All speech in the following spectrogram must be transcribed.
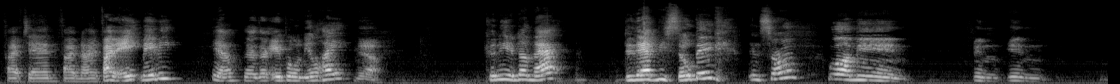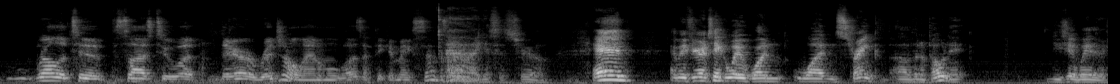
five ten, five nine, five eight, maybe. You know, they're they're April O'Neil height. yeah. Couldn't he have done that? Did they have to be so big and strong? Well, I mean, in in relative size to what their original animal was, I think it makes sense. Ah, I guess it's true. And I mean, if you're gonna take away one one strength of an opponent, do you take away their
